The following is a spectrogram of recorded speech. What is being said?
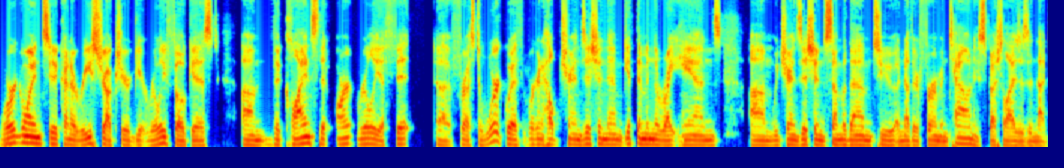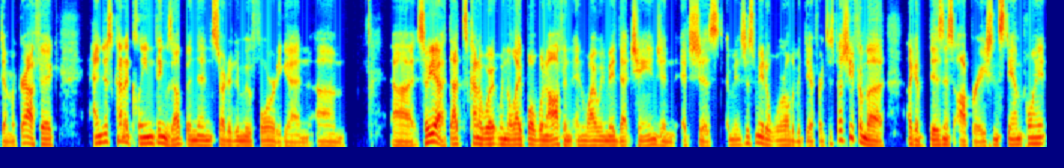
we're going to kind of restructure get really focused. Um, the clients that aren't really a fit uh, for us to work with, we're going to help transition them, get them in the right hands. Um, we transitioned some of them to another firm in town who specializes in that demographic and just kind of clean things up and then started to move forward again. Um, uh, so yeah, that's kind of when the light bulb went off and, and why we made that change. And it's just, I mean, it's just made a world of a difference, especially from a like a business operation standpoint.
